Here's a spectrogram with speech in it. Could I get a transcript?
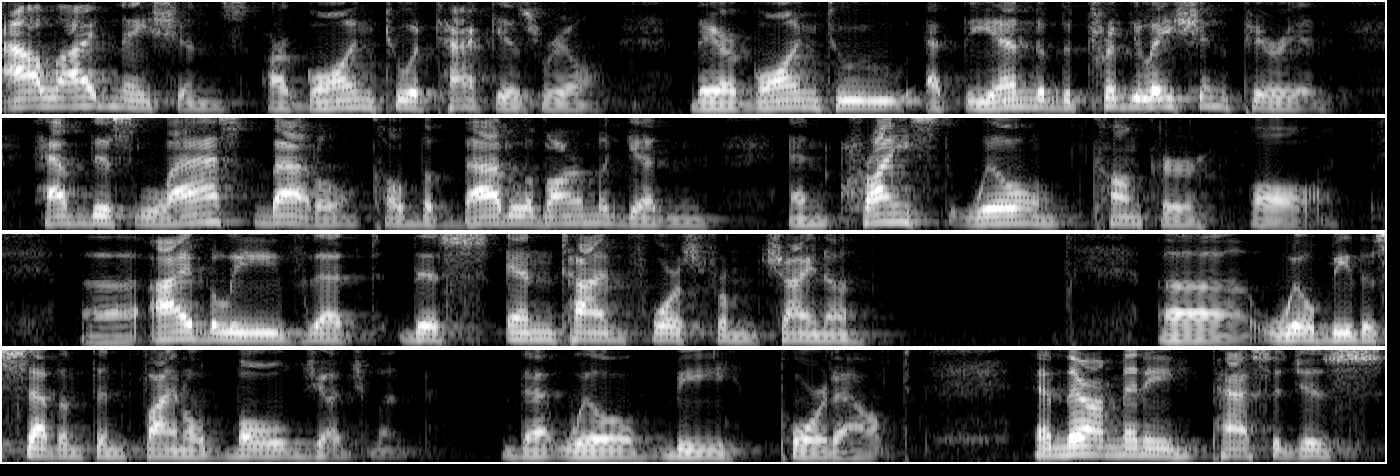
allied nations are going to attack Israel. They are going to, at the end of the tribulation period, have this last battle called the Battle of Armageddon, and Christ will conquer all. Uh, I believe that this end time force from China uh, will be the seventh and final bowl judgment that will be poured out. And there are many passages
